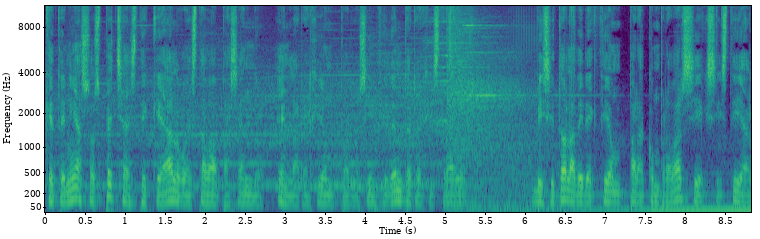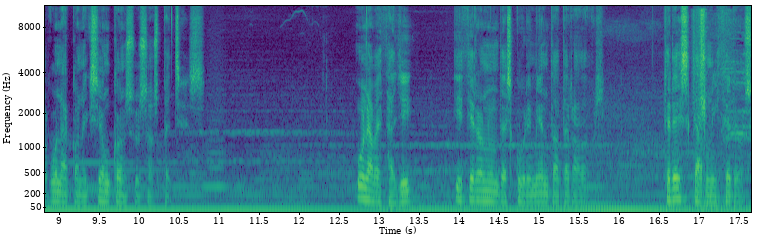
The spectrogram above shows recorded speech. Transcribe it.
que tenía sospechas de que algo estaba pasando en la región por los incidentes registrados, visitó la dirección para comprobar si existía alguna conexión con sus sospechas. Una vez allí, hicieron un descubrimiento aterrador. Tres carniceros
